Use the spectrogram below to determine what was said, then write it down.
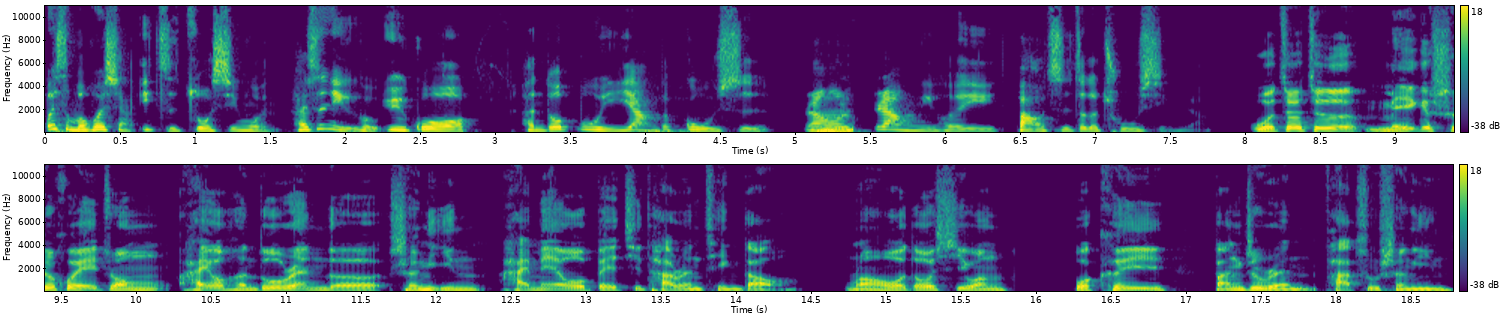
为什么会想一直做新闻？还是你有遇过很多不一样的故事，然后让你可以保持这个初心？这样，我就觉得每一个社会中还有很多人的声音还没有被其他人听到，然后我都希望我可以帮助人发出声音，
